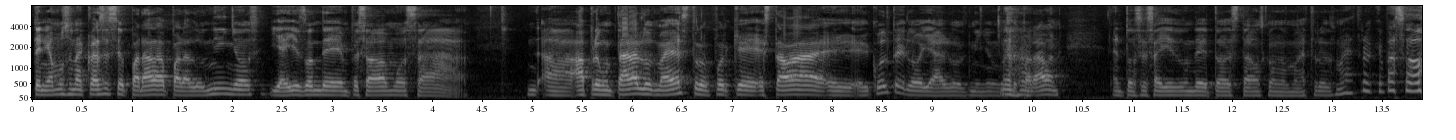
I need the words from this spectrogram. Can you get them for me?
teníamos una clase separada para los niños y ahí es donde empezábamos a, a, a preguntar a los maestros porque estaba el, el culto y luego ya los niños nos separaban. Entonces ahí es donde todos estábamos con los maestros. Maestro, ¿qué pasó?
